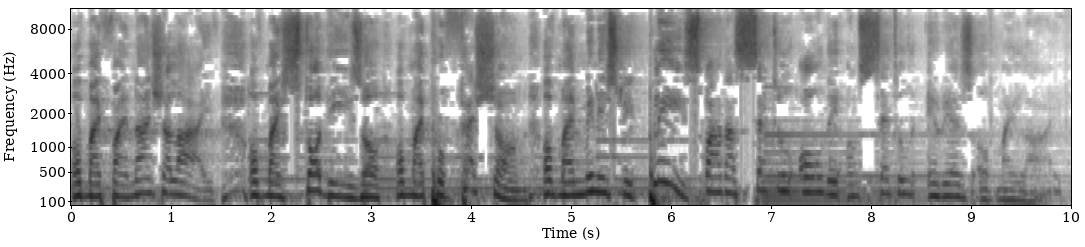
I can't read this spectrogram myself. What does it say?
of my financial life, of my studies, or of my profession, of my ministry. Please, Father, settle all the unsettled areas of my life.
